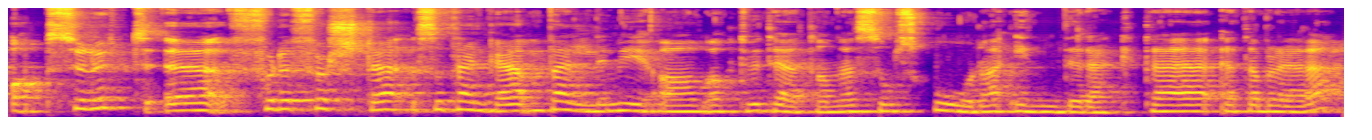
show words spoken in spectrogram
absolutt. Eh, for det første så tenker jeg veldig mye av aktivitetene som skoler indirekte etablerer,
